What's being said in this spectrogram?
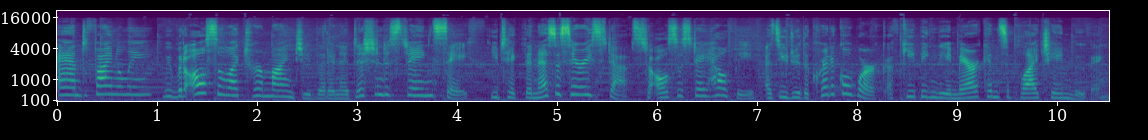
And finally, we would also like to remind you that in addition to staying safe, you take the necessary steps to also stay healthy as you do the critical work of keeping the American supply chain moving.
